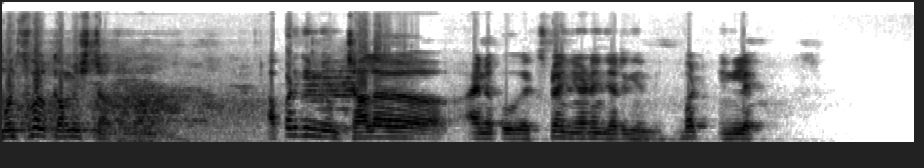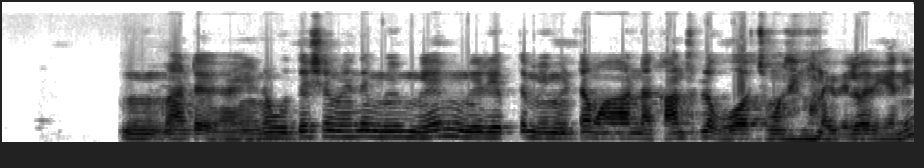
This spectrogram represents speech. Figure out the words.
మున్సిపల్ కమిషనర్ అప్పటికి మేము చాలా ఆయనకు ఎక్స్ప్లెయిన్ చేయడం జరిగింది బట్ ఇన్లే. అంటే ఆయన ఉద్దేశం ఏంది మేము మేము మీరు చెప్తే మేము వింటామా అన్న కాన్సెప్ట్లో పోవచ్చు అని మనకు తెలియదు కానీ.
